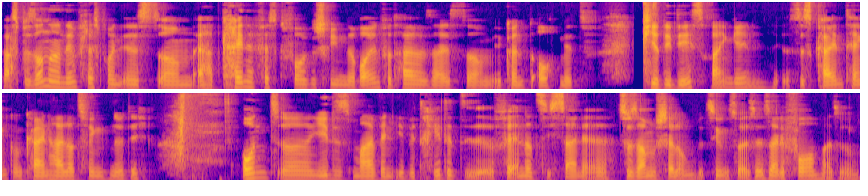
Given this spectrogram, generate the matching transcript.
Das Besondere an dem Flashpoint ist, ähm, er hat keine fest vorgeschriebene Rollenverteilung, das heißt, ähm, ihr könnt auch mit 4 DDs reingehen. Es ist kein Tank und kein Heiler zwingend nötig. Und äh, jedes Mal, wenn ihr betretet, äh, verändert sich seine Zusammenstellung bzw. seine Form. Also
